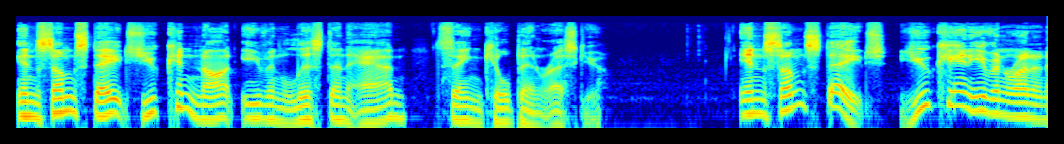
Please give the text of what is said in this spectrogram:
in some states you cannot even list an ad saying kill pen rescue. In some states, you can't even run an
